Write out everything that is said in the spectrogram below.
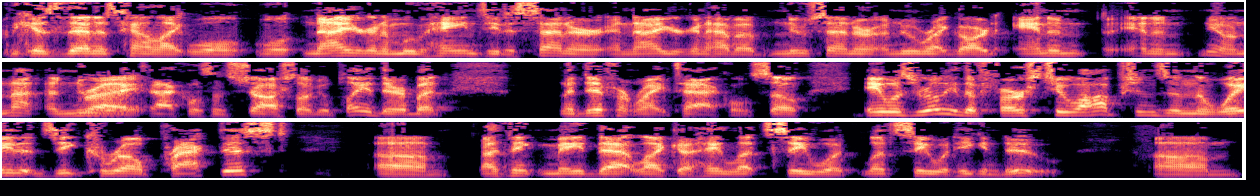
Because then it's kind of like, well, well, now you're going to move Hainsey to center, and now you're going to have a new center, a new right guard, and a, and a, you know, not a new right, Right. tackle since Josh Logan played there, but a different right tackle. So it was really the first two options, and the way that Zeke Correll practiced, um, I think made that like a, hey, let's see what let's see what he can do. Um,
